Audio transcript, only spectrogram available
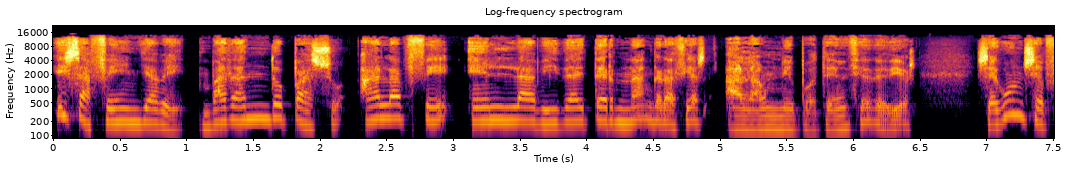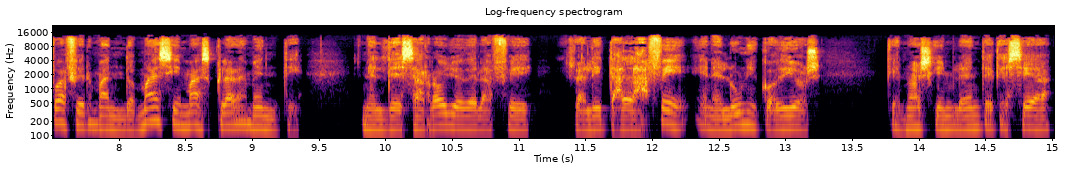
esa fe en Yahvé va dando paso a la fe en la vida eterna gracias a la omnipotencia de Dios. Según se fue afirmando más y más claramente en el desarrollo de la fe israelita, la fe en el único Dios, que no es simplemente que sea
